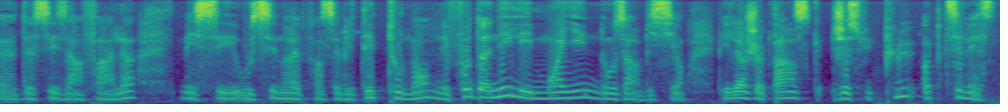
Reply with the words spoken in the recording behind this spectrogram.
euh, de ces enfants-là. Mais c'est aussi une responsabilité de tout le monde. Mais il faut donner les moyens de nos ambitions. Puis là, je pense que je suis plus optimiste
